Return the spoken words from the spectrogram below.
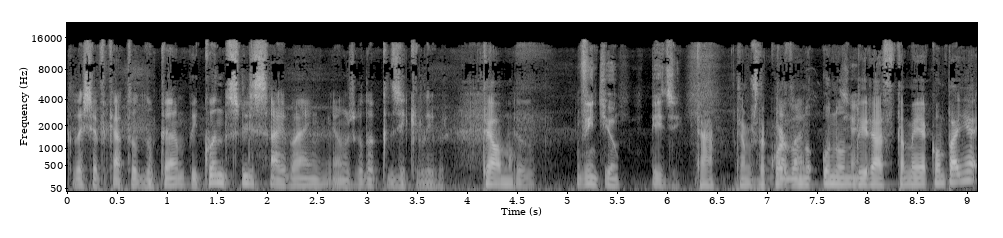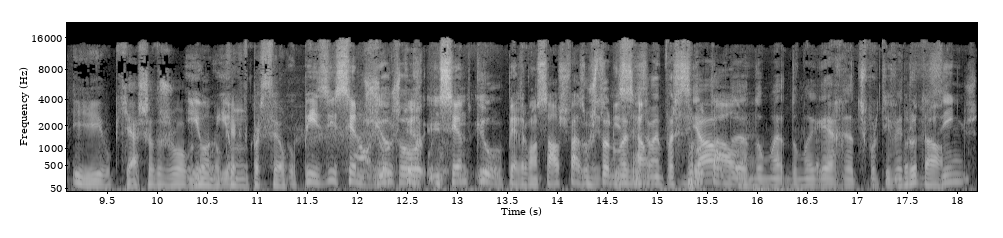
que deixa ficar tudo no campo e quando se lhe sai bem, é um jogador que desequilibra. Telmo. Eu, 21. Pizzi. Tá, estamos de acordo. Também, o Nuno dirá se também acompanha e o que acha do jogo. E, Nuno, o que é que te pareceu? O Pizzi, sendo não, justo tô, e reconhecendo que o Pedro Gonçalves faz uma estou numa visão imparcial brutal, de, é? de, uma, de uma guerra desportiva entre brutal. vizinhos.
